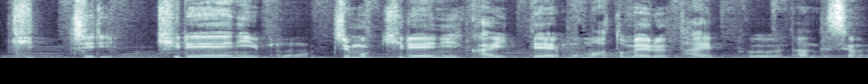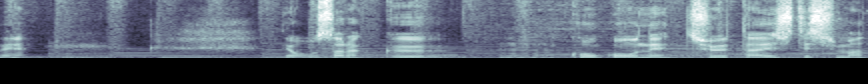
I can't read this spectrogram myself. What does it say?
きっちり綺麗にもう字も綺麗に書いてもうまとめるタイプなんですよね。でおそらく、うん、高校をね中退してしまっ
